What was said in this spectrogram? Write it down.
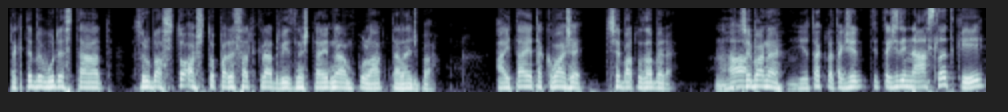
tak tebe bude stát zhruba 100 až 150 krát víc než ta jedna ampula, ta léčba. A i ta je taková, že třeba to zabere. Aha, Třeba ne. je takhle. Takže ty, takže ty následky,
